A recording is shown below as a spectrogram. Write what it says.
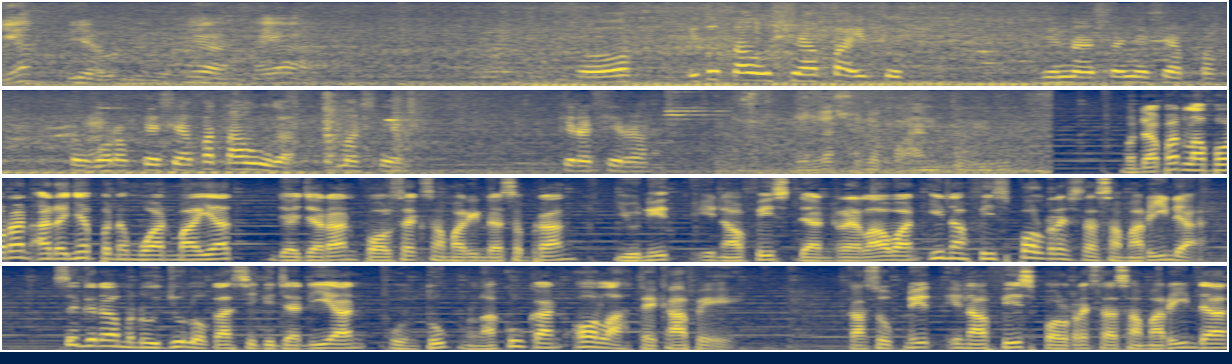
Ya? Iya benar. Ya, saya oh, itu tahu siapa itu? Jenazahnya siapa? Tengkoraknya siapa tahu nggak masnya? Kira-kira. jelas sudah Pak Anto itu. Mendapat laporan adanya penemuan mayat, jajaran Polsek Samarinda Seberang, unit Inavis dan relawan Inavis Polresta Samarinda segera menuju lokasi kejadian untuk melakukan olah TKP. Kasubnit Inavis Polresta Samarinda,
